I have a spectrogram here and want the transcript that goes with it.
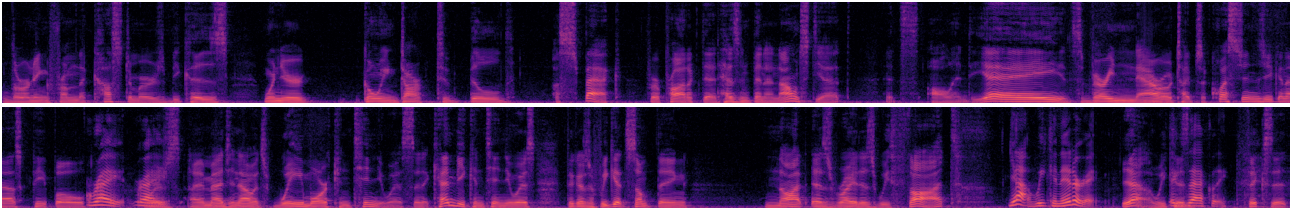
learning from the customers because when you're going dark to build a spec for a product that hasn't been announced yet, it's all NDA, it's very narrow types of questions you can ask people. Right, right. Whereas I imagine now it's way more continuous, and it can be continuous because if we get something not as right as we thought, Yeah, we can iterate. yeah, we can Exactly. fix it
